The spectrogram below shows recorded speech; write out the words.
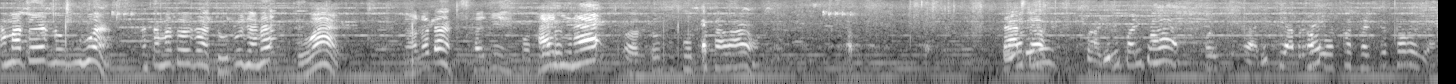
આમાં તો એક ડોબું હોય તમે તો છોટું છે ને હોય નાનો ને? તો પોતે ખાવા આવ્યો. તાર પેલું પડી તો હે ગાડીથી આપણે આ પોતે થઈ ગયો ખરો યાર.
